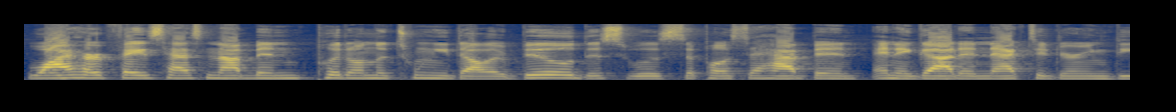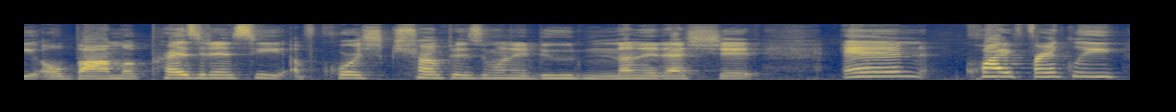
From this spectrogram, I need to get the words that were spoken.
why her face has not been put on the $20 bill. This was supposed to happen and it got enacted during the Obama presidency. Of course, Trump is going to do none of that shit. And quite frankly,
